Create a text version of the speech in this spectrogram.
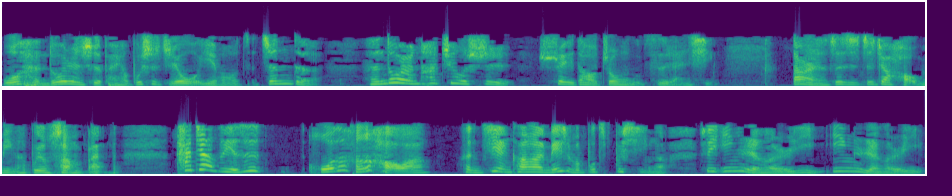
我很多认识的朋友，不是只有我夜猫子，真的很多人他就是睡到中午自然醒。当然，这是这叫好命，他不用上班，他这样子也是活得很好啊，很健康啊，没什么不不行啊。所以因人而异，因人而异。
